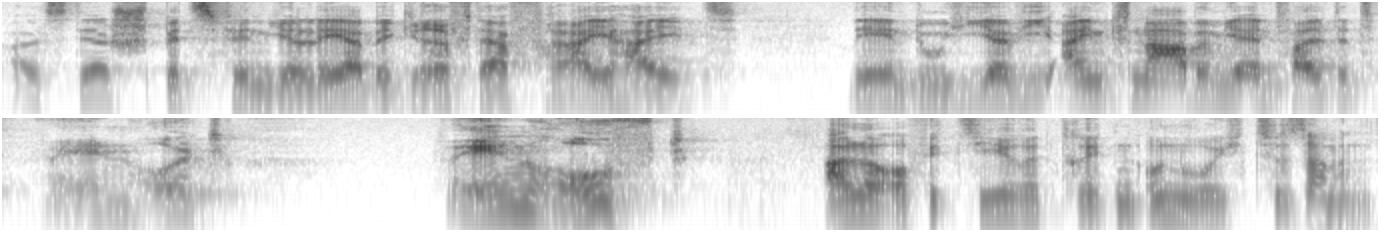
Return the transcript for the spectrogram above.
als der spitzfindige Lehrbegriff der Freiheit, den du hier wie ein Knabe mir entfaltet. Wen holt? Wen ruft? Alle Offiziere treten unruhig zusammen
